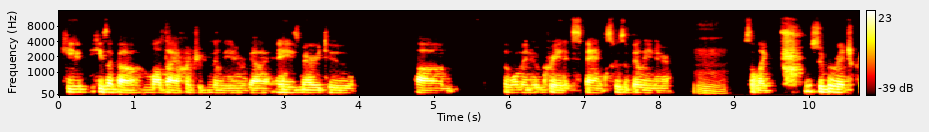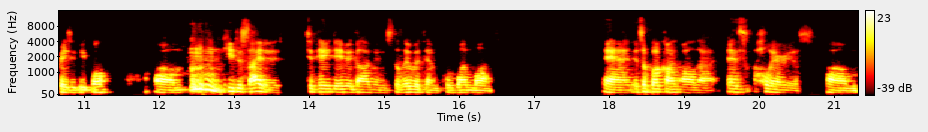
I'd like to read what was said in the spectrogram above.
he he's like a multi-hundred millionaire guy and he's married to um the woman who created spanx who's a billionaire Mm. so like super rich crazy people um, he decided to pay David Goggins to live with him for one month. And it's a book on all that. And it's hilarious. Um,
